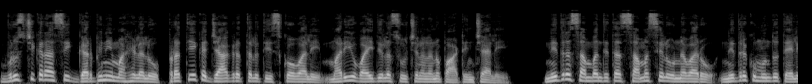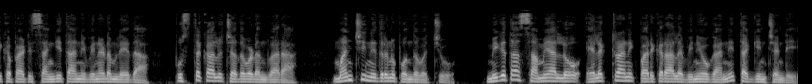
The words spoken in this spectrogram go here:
వృశ్చికరాశి గర్భిణీ మహిళలు ప్రత్యేక జాగ్రత్తలు తీసుకోవాలి మరియు వైద్యుల సూచనలను పాటించాలి. నిద్ర సంబంధిత సమస్యలు ఉన్నవారు నిద్రకు ముందు తేలికపాటి సంగీతాన్ని వినడం లేదా పుస్తకాలు చదవడం ద్వారా మంచి నిద్రను పొందవచ్చు. మిగతా సమయాల్లో ఎలక్ట్రానిక్ పరికరాల వినియోగాన్ని తగ్గించండి.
